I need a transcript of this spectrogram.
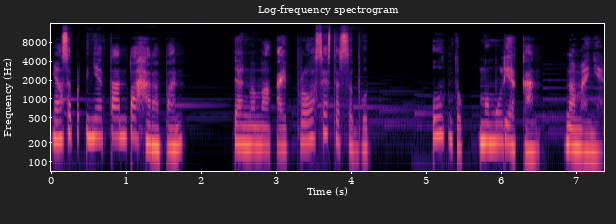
yang sepertinya tanpa harapan dan memakai proses tersebut untuk memuliakan namanya?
